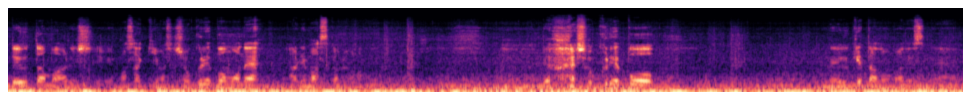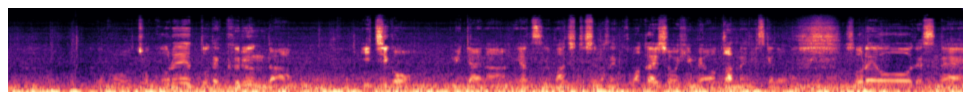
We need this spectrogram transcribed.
で歌もあるし、まあ、さっき言いました食レポもねありますから、で 食レポね受けたのがですねこうチョコレートでくるんだいちごみたいなやつまあちょっとすいません細かい商品名は分かんないんですけどそれをですね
